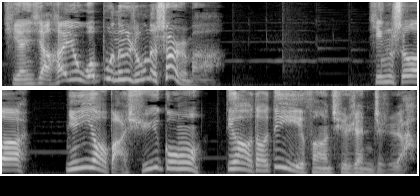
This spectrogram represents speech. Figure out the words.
天下还有我不能容的事儿吗？听说您要把徐公。调到地方去任职啊！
